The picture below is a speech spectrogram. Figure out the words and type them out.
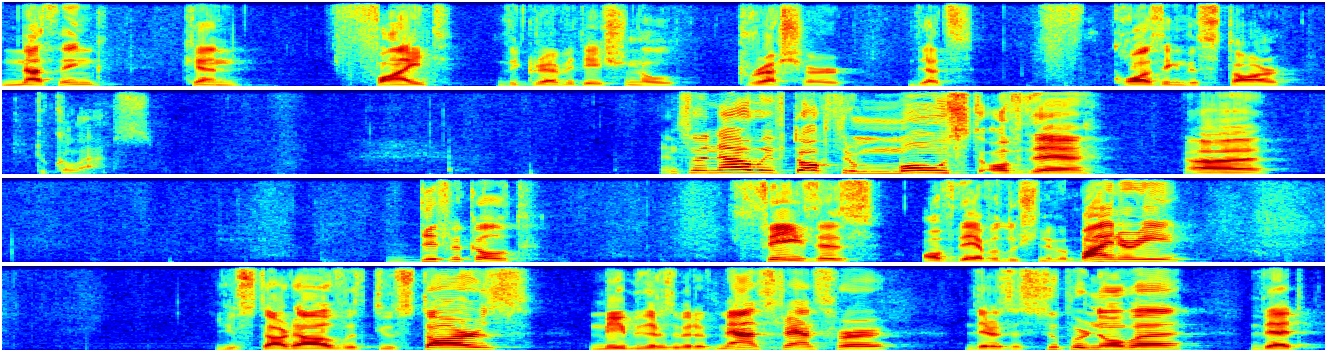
nothing can fight the gravitational pressure that's causing the star to collapse. And so now we've talked through most of the uh, difficult phases of the evolution of a binary. You start out with two stars. Maybe there's a bit of mass transfer. There's a supernova that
